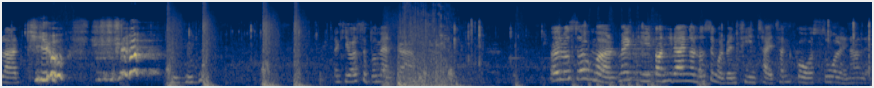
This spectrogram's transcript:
เธอรัดคิวไอคิดว่าซูเปอร์แมนกาวเฮ้ยรู้สึกเหมือนเมื่อกี้ตอนที่ได้เงินรู้สึกเหมือนเป็นทีนไททันโกสู้อะไรนั่นแหละ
